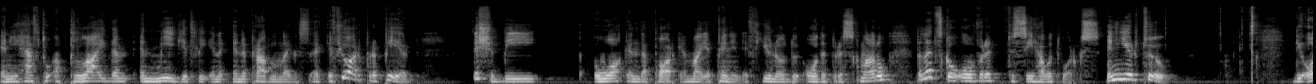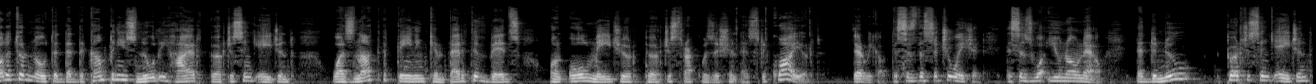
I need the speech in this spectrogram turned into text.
and you have to apply them immediately in a, in a problem like this. Like if you are prepared, this should be a walk in the park, in my opinion, if you know the audit risk model. But let's go over it to see how it works. In year two, the auditor noted that the company's newly hired purchasing agent was not obtaining competitive bids on all major purchase requisition as required. There we go. This is the situation. This is what you know now. That the new purchasing agent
